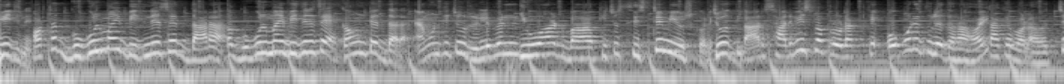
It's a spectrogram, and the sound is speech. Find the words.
বিজনেস অর্থাৎ গুগল মাই বিজনেসের দ্বারা গুগল মাই বিজনেস অ্যাকাউন্টের দ্বারা এমন কিছু রিলেভেন্ট কিওয়ার্ড বা কিছু সিস্টেম ইউজ করে। যদি তার সার্ভিস বা প্রোডাক্টকে ওপরে তুলে ধরা হয়, তাকে বলা হচ্ছে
